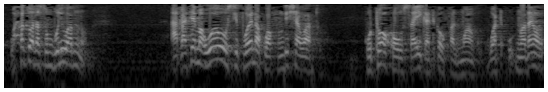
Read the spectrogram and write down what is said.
Watu wanasumbuliwa mno. Akasema wewe usipoenda kuwafundisha watu kutoa kwa usahihi katika ufalme wangu nadhani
